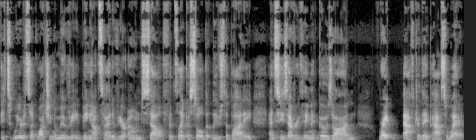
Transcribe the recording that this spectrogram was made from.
it's weird. It's like watching a movie, being outside of your own self. It's like a soul that leaves the body and sees everything that goes on right after they pass away.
